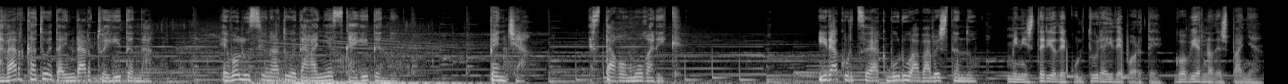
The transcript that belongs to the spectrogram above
adarkatu eta indartu egiten da, evoluzionatu eta gainezka egiten du. Pentsa, ez dago mugarik. Irakurtzeak burua babesten du. Ministerio de Cultura y Deporte, Gobierno de España.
